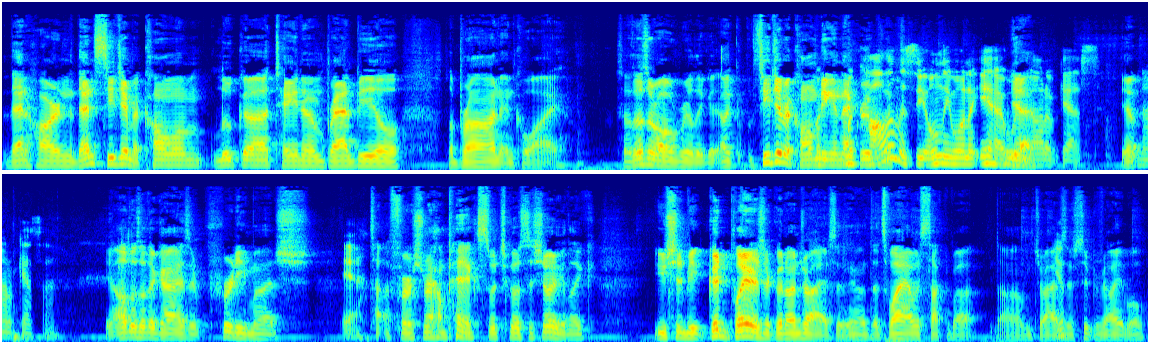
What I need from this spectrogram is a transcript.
Then Harden. Then CJ McCollum, Luka, Tatum, Brad Beal, LeBron, and Kawhi. So those are all really good. Like CJ McCollum being in that group. McCollum like- is the only one. Yeah, I would Yeah. not have guessed. Yep. Would not have guessed that. yeah, all those other guys are pretty much Yeah. t- first round picks, which goes to show you like you should be good players are good on drives. And, you know that's why I always talk about um, drives. Yep. They're super valuable.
